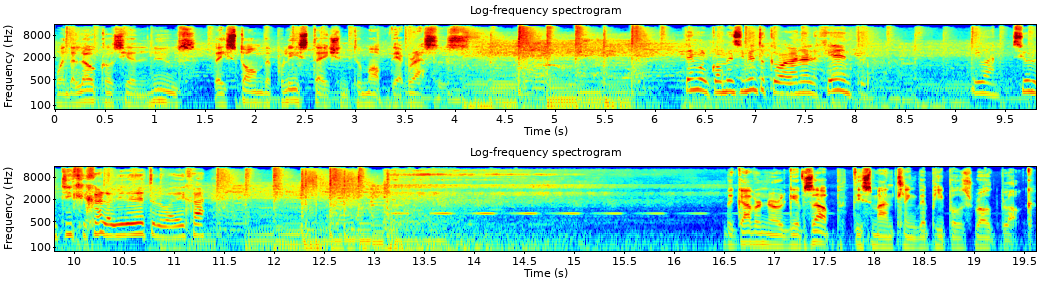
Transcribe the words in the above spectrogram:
When the locals hear the news, they storm the police station to mob the aggressors. tengo el convencimiento que va a ganar la gente. Y bueno, si uno tiene que dejar la vida de esto, lo va a dejar. The governor gives up dismantling the people's roadblock.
